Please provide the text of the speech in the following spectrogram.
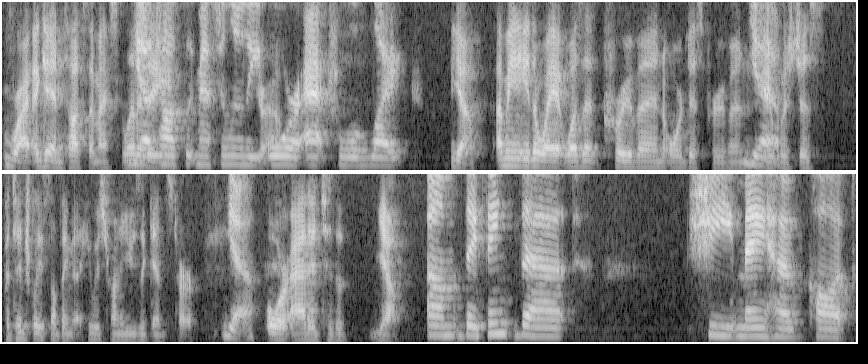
Right. Again, toxic masculinity. yeah, toxic masculinity, Yeah. or actual like Yeah. I mean, either way, it wasn't proven or disproven. Yeah. It was just potentially something that he was trying to use against her yeah. or added to the. Yeah. Um, they think that she may have caught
